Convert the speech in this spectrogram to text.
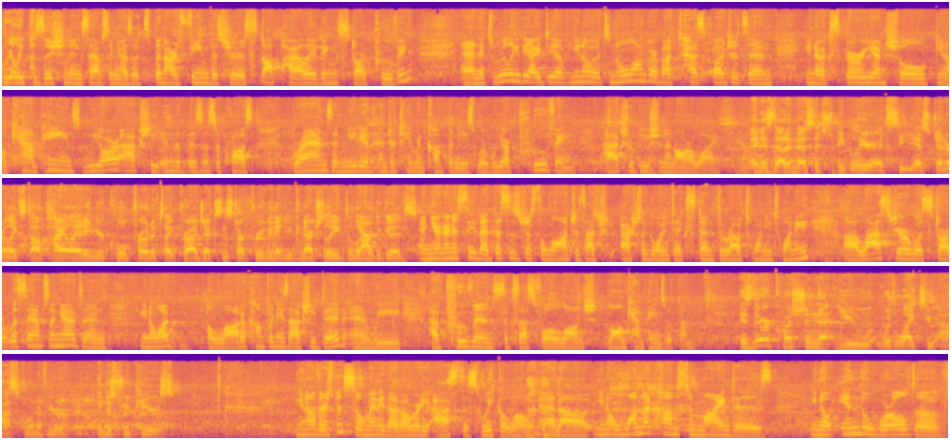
really positioning Samsung as it's been our theme this year is stop piloting, start proving. And it's really the idea of, you know, it's no longer about test budgets and, you know, experiential, you know, campaigns. We are actually in the business across brands and media and entertainment companies where we are proving attribution and ROI. You know? And is that a message to people here at CES generally? Like stop highlighting your cool prototype projects and start proving that you can actually deliver yep. the goods? And you're going to see that this is just the launch. It's actually going to extend throughout 2020. Uh, last year was start with Samsung ads and, you know what? A lot of companies actually did, and we have proven successful launch long campaigns with them. Is there a question that you would like to ask one of your industry peers? You know, there's been so many that I've already asked this week alone, and uh, you know, one that comes to mind is, you know, in the world of,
